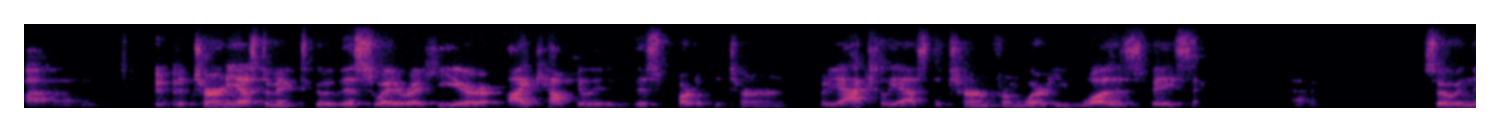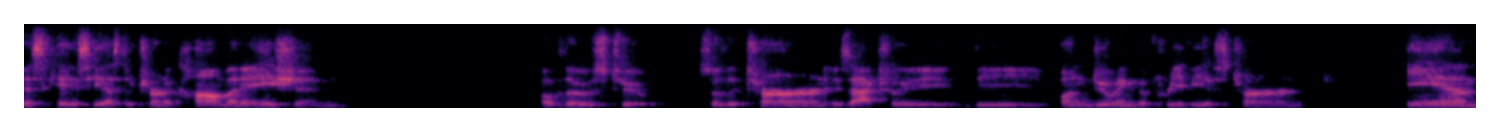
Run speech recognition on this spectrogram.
Um, the turn he has to make to go this way right here, I calculated this part of the turn but he actually asked to turn from where he was facing. So in this case, he has to turn a combination of those two. So the turn is actually the undoing the previous turn and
